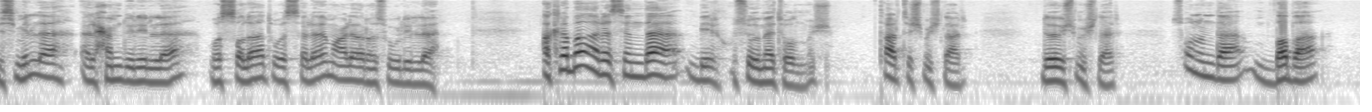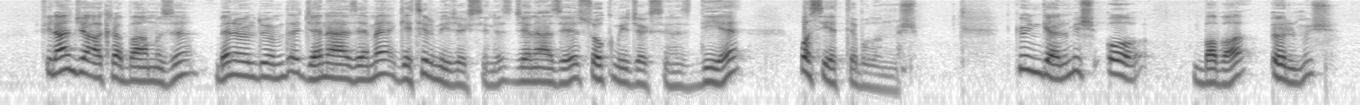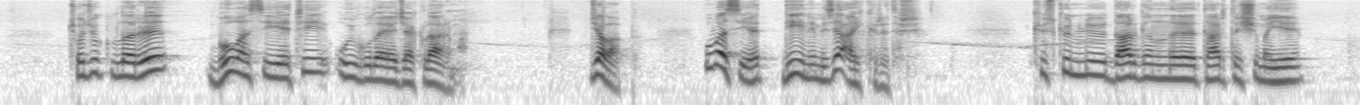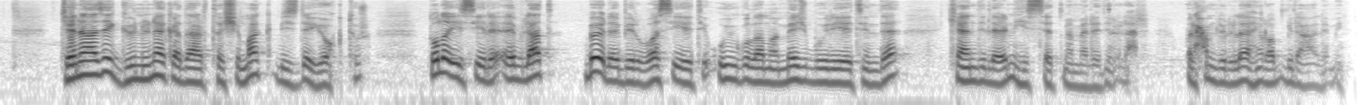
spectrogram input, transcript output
Bismillah, elhamdülillah, ve salatu ve selamu ala Resulillah. Akraba arasında bir husumet olmuş. Tartışmışlar, dövüşmüşler. Sonunda baba filanca akrabamızı ben öldüğümde cenazeme getirmeyeceksiniz, cenazeye sokmayacaksınız diye vasiyette bulunmuş. Gün gelmiş o baba ölmüş. Çocukları bu vasiyeti uygulayacaklar mı? Cevap. Bu vasiyet dinimize aykırıdır. Küskünlüğü, dargınlığı, tartışmayı cenaze gününe kadar taşımak bizde yoktur. Dolayısıyla evlat böyle bir vasiyeti uygulama mecburiyetinde kendilerini hissetmemelidirler. Velhamdülillahi Rabbil Alemin.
